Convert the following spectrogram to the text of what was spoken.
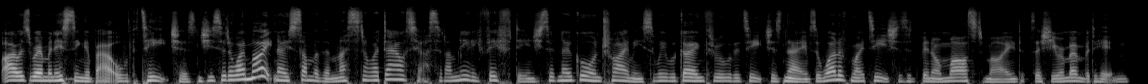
I was reminiscing about all the teachers, and she said, "Oh, I might know some of them." And I said, "Oh, I doubt it." I said, "I'm nearly fifty, and she said, "No, go on, try me." So we were going through all the teachers' names, and one of my teachers had been on Mastermind, so she remembered him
